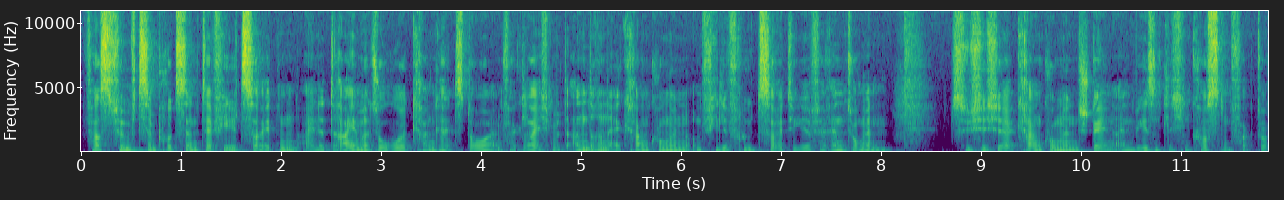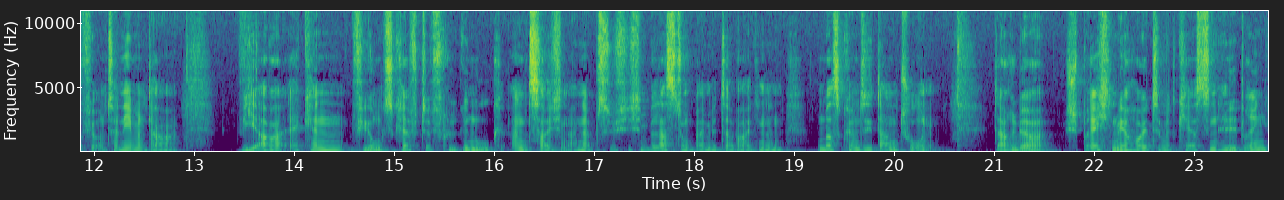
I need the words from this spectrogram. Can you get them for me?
Fast 15 Prozent der Fehlzeiten, eine dreimal so hohe Krankheitsdauer im Vergleich mit anderen Erkrankungen und viele frühzeitige Verrentungen. Psychische Erkrankungen stellen einen wesentlichen Kostenfaktor für Unternehmen dar. Wie aber erkennen Führungskräfte früh genug Anzeichen einer psychischen Belastung bei Mitarbeitenden und was können sie dann tun? Darüber sprechen wir heute mit Kerstin Hilbring,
